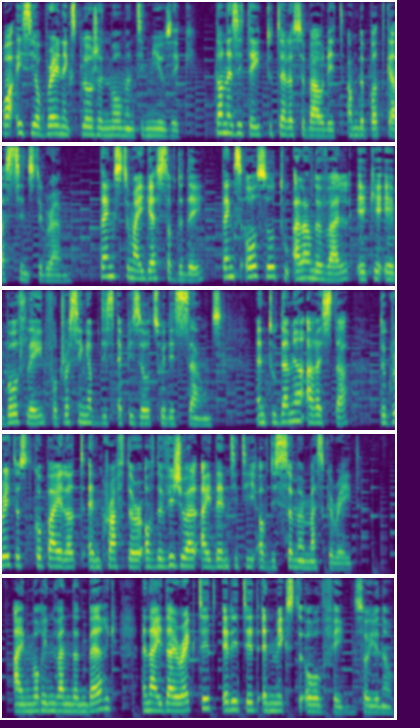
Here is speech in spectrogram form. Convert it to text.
what is your brain explosion moment in music? Don't hesitate to tell us about it on the podcast's Instagram. Thanks to my guest of the day. Thanks also to Alain Deval, aka Both Lane, for dressing up these episodes with his sounds. And to Damien Aresta, the greatest co pilot and crafter of the visual identity of this summer masquerade. I'm Maureen Vandenberg, and I directed, edited, and mixed the whole thing, so you know.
